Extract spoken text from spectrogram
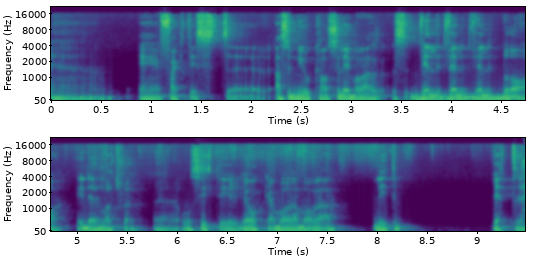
eh, är faktiskt, eh, alltså Newcastle är bara väldigt, väldigt, väldigt bra i den matchen. Eh, och City råkar bara vara lite bättre.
